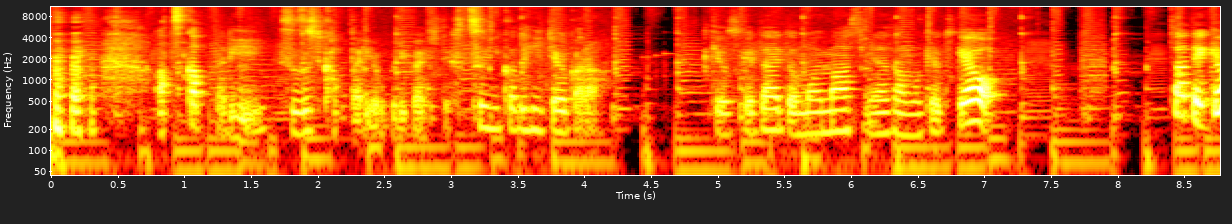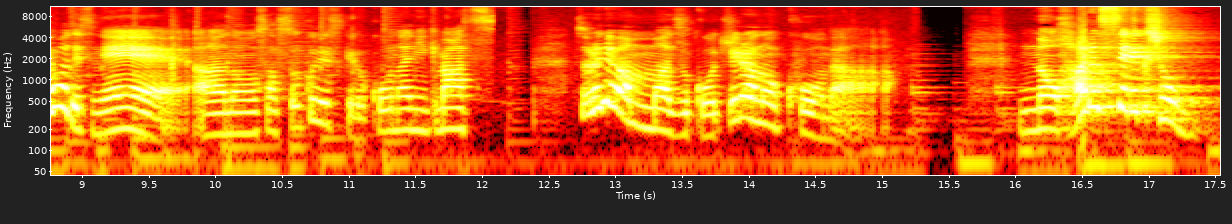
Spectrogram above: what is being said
暑かったり、涼しかったりを繰り返して、普通に風邪ひいちゃうから。気をつけたいと思います。皆さんも気をつけよう。さて、今日はですね、あの、早速ですけど、コーナーに行きます。それでは、まずこちらのコーナー。の春セレクション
